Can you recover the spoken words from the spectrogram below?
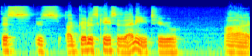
this is a good as case as any to uh,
